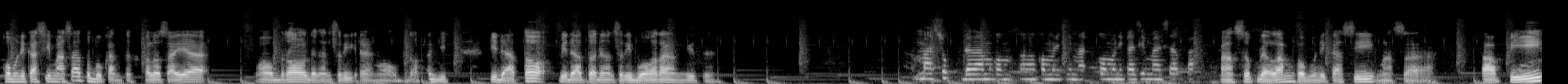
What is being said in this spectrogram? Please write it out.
komunikasi massa atau bukan tuh? Kalau saya ngobrol dengan seri eh, ngobrol lagi pidato pidato dengan seribu orang gitu. Masuk dalam kom- eh, komunikasi komunikasi massa Pak. Masuk dalam komunikasi massa. Tapi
